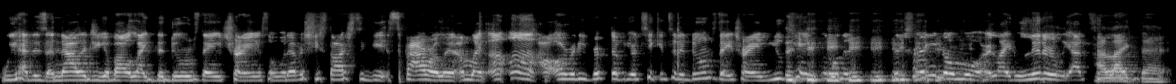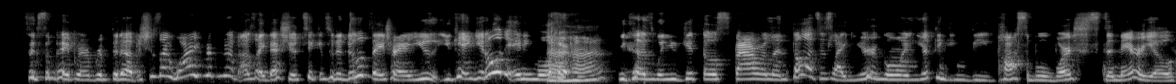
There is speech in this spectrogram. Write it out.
we had this analogy about like the doomsday train. So whenever she starts to get spiraling, I'm like, uh-uh, I already ripped up your ticket to the doomsday train. You can't get on the, the train no more. Like literally, I, I like that. Took some paper and ripped it up. And she's like, why are you ripping it up? I was like, that's your ticket to the doomsday train. You you can't get on it anymore. Uh-huh. Because when you get those spiraling thoughts, it's like you're going, you're thinking the possible worst scenario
